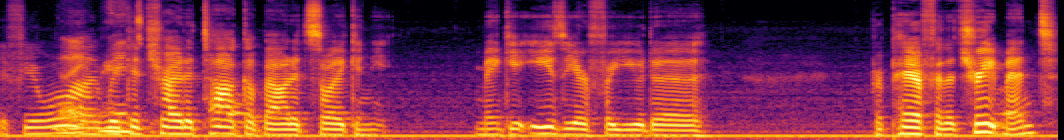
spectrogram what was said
If you want, we could try to talk about it so I can make it easier for you to prepare for the treatment.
